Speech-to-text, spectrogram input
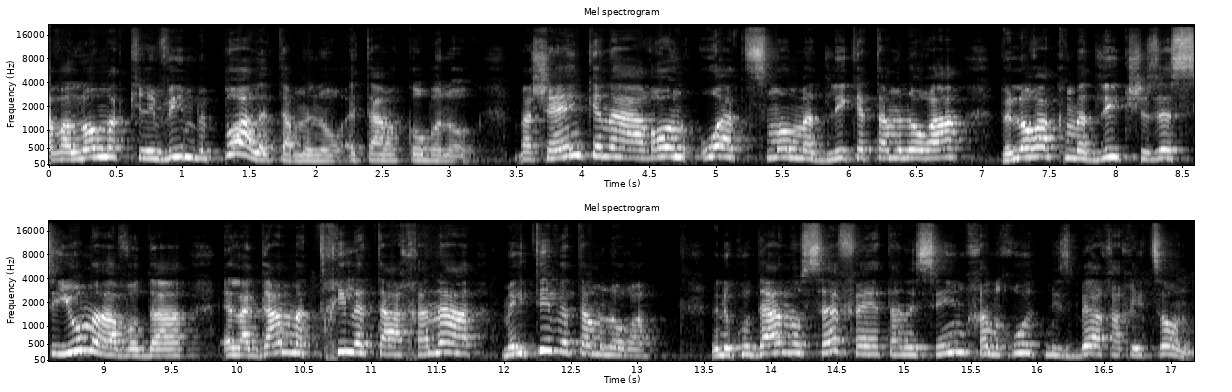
אבל לא מקריבים בפועל את, המנור, את הקורבנות. מה שאין כן אהרון הוא עצמו מדליק את המנורה ולא רק מדליק שזה סיום העבודה אלא גם מתחיל את ההכנה מיטיב את המנורה. ונקודה נוספת הנשיאים חנכו את מזבח החיצון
